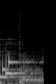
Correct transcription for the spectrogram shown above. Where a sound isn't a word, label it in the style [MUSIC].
you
